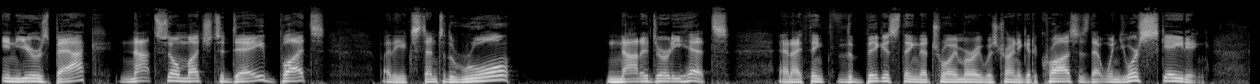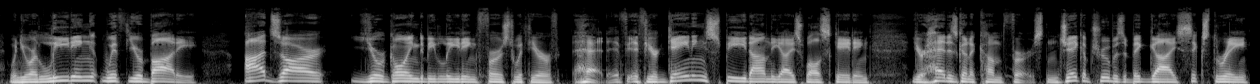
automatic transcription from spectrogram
in years back, not so much today, but by the extent of the rule, not a dirty hit. And I think the biggest thing that Troy Murray was trying to get across is that when you're skating, when you are leading with your body, odds are you're going to be leading first with your head. If, if you're gaining speed on the ice while skating, your head is going to come first. And Jacob Trouba is a big guy, 6'3,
